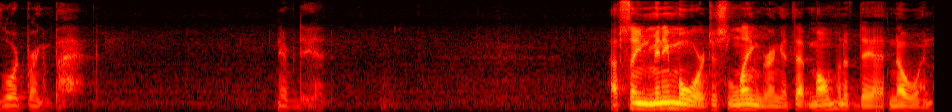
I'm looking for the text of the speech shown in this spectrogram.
Lord, bring him back. Never did. I've seen many more just lingering at that moment of death, knowing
